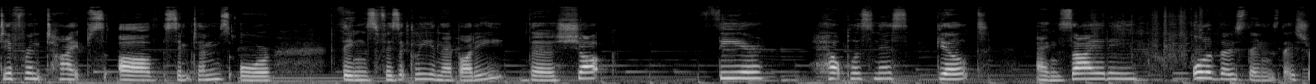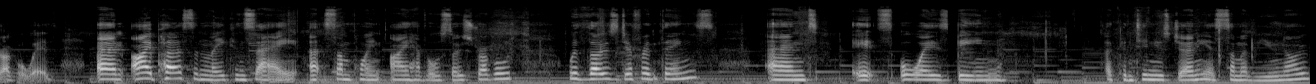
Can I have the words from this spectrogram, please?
different types of symptoms or things physically in their body. The shock, fear, helplessness, guilt, anxiety, all of those things they struggle with. And I personally can say at some point I have also struggled with those different things, and it's always been a continuous journey, as some of you know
